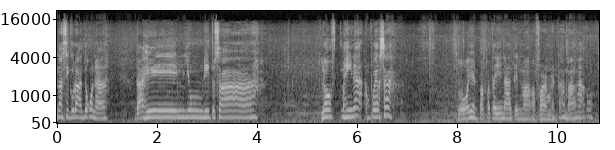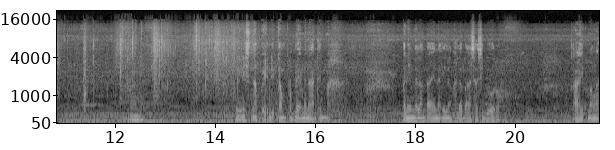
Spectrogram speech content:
nasigurado ko na dahil yung dito sa loft mahina ang puwersa So ayan, papatayin natin mga ka-farmer. Tama nga ako. Hmm. Linis na pwede kang problema natin ma. Tanim na lang tayo ng ilang kalabasa siguro. Kahit mga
